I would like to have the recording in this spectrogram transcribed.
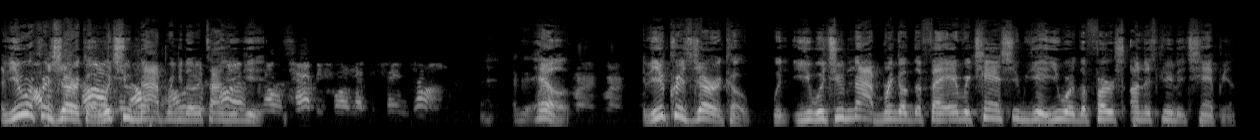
if you were Chris Jericho, would you and not was- bring it was every time you get? I was happy for him at the same time. Hell, Right, right. if you're Chris Jericho, would you would you not bring up the fact every chance you get you were the first undisputed champion?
